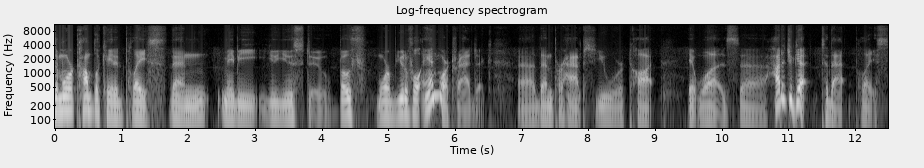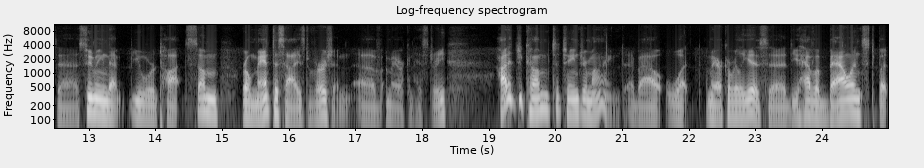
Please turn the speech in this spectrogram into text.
a more complicated place than maybe you used to, both more beautiful and more tragic uh, than perhaps you were taught it was? Uh, how did you get to that place, uh, assuming that you were taught some romanticized version of American history? How did you come to change your mind about what America really is? Uh, do you have a balanced but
